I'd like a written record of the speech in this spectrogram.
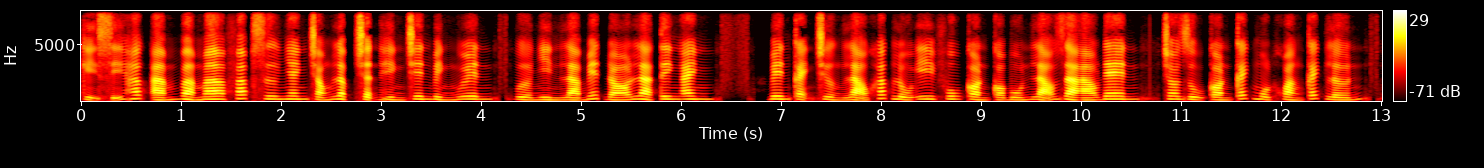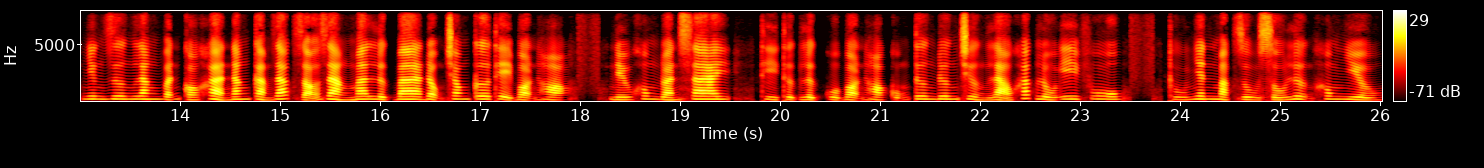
kỵ sĩ hắc ám và ma pháp sư nhanh chóng lập trận hình trên bình nguyên, vừa nhìn là biết đó là tinh anh. Bên cạnh trưởng lão khắc lồ y phu còn có bốn lão già áo đen, cho dù còn cách một khoảng cách lớn, nhưng Dương Lăng vẫn có khả năng cảm giác rõ ràng ma lực ba động trong cơ thể bọn họ. Nếu không đoán sai, thì thực lực của bọn họ cũng tương đương trưởng lão khắc lồ y phu. Thú nhân mặc dù số lượng không nhiều,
